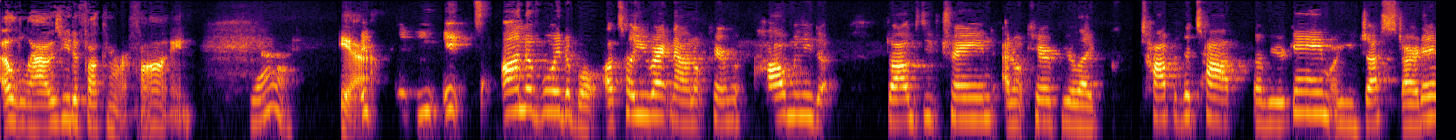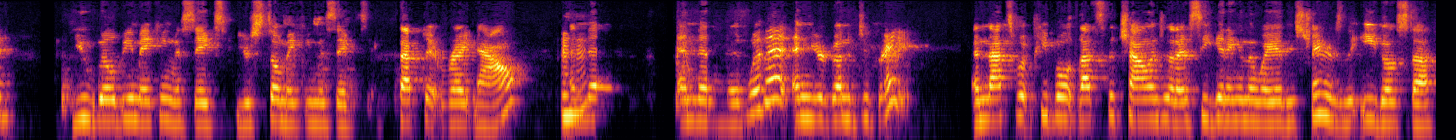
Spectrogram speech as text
allows you to fucking refine. Yeah. Yeah. It, it, it's unavoidable. I'll tell you right now, I don't care how many do- dogs you've trained. I don't care if you're like top of the top of your game or you just started you will be making mistakes. You're still making mistakes. Accept it right now, mm-hmm. and then and then live with it, and you're going to do great. And that's what people. That's the challenge that I see getting in the way of these trainers. The ego stuff.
